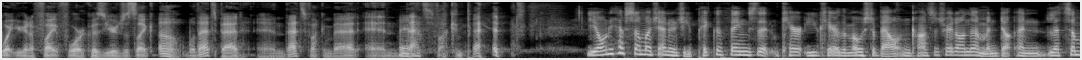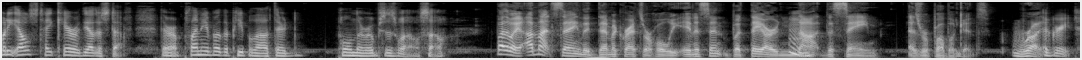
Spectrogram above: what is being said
what you're gonna fight for because you're just like, oh, well, that's bad, and that's fucking bad, and Yeah. that's fucking bad. You only have so much energy. Pick the things that care you care the most about and concentrate on them, and don't, and let somebody else take care of the other stuff. There are plenty of other people out there pulling the ropes as well. So By the way, I'm not saying that Democrats are wholly innocent, but they are Hmm. not the same as Republicans. Right. agreed.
